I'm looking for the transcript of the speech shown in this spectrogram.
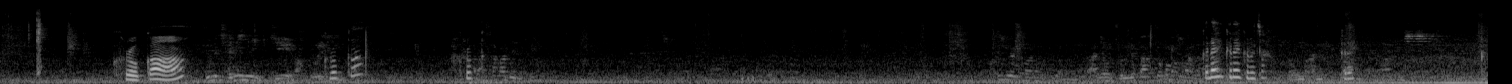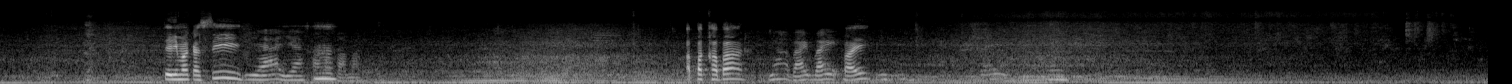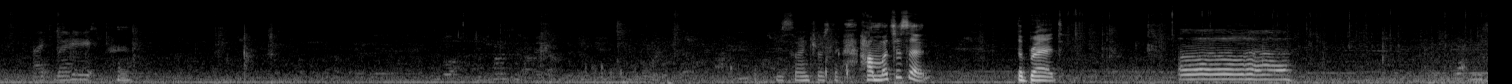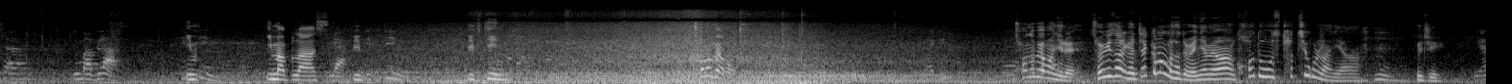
그럴까? 주면 재미있지. 그럴까? 그럴까? 사가든지. 하는 거 없는데. 아니면 저기 빵 조금만 하나. 그래 그래 그러자. 너무 많이. 그래. Terima kasih. Iya, iya, sama-sama. Apa kabar? Ya, baik-baik. Baik. Baik-baik. So interesting. How much is it? The bread. Eh, ya bisa 15. Im- 15. 이마블라스. Ya, 15. 15. 1,500원. Lagi? 1,500원이래. 저기서 그냥 쬐끄만 거 사자. 왜냐면 커도 처치곤란이야. Hmm. 그지? Bisa.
